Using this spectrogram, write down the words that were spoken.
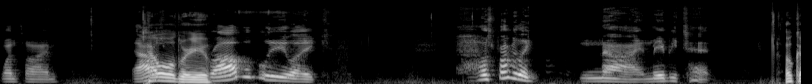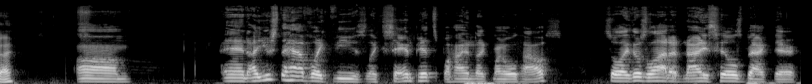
one time, And How old were you? Probably like I was probably like nine, maybe ten. Okay. Um, and I used to have like these like sand pits behind like my old house. So like there's a lot of nice hills back there.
